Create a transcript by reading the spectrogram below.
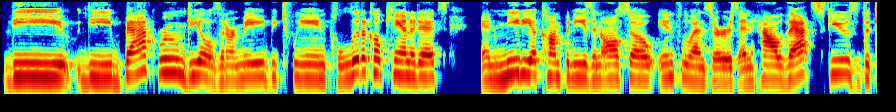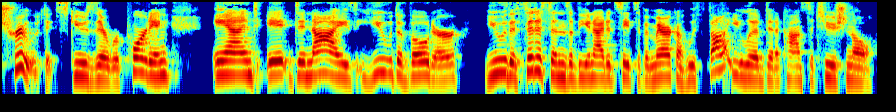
the the backroom deals that are made between political candidates and media companies and also influencers and how that skews the truth. It skews their reporting and it denies you, the voter, you, the citizens of the United States of America who thought you lived in a constitutional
